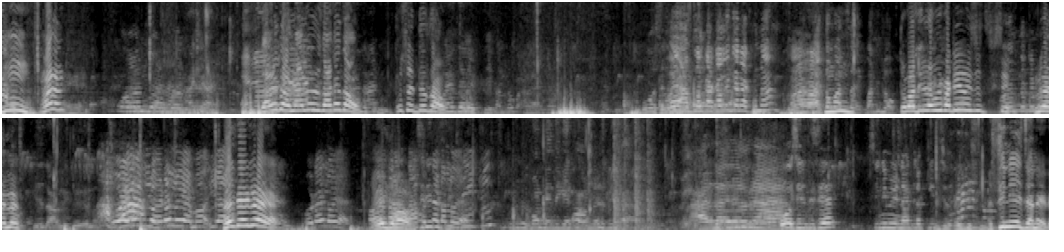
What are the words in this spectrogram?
হুম। জাগে দাও নানুর জাগে দাও উসে দিয়ে দাও ওই আব্দুল কাকা লেগে রাখো না? তো বাড়ি ওই বাড়ি রয়েছে লয়ে লে এই যে এই যে এই যে হ্যাঁ। ও চিনি দিছে। চিনি মিনি না দিলে কি দিছো চিনি জানেন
